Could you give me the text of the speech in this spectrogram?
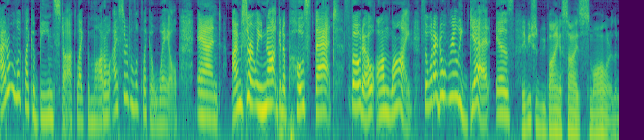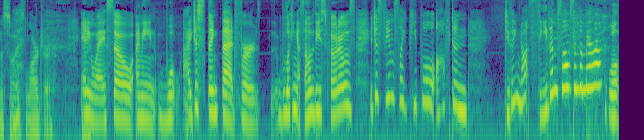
I don't look like a beanstalk like the model. I sort of look like a whale. And I'm certainly not going to post that photo online. So what I don't really get is maybe you should be buying a size smaller than a size larger. Anyway, so I mean, I just think that for looking at some of these photos, it just seems like people often do they not see themselves in the mirror? Well,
